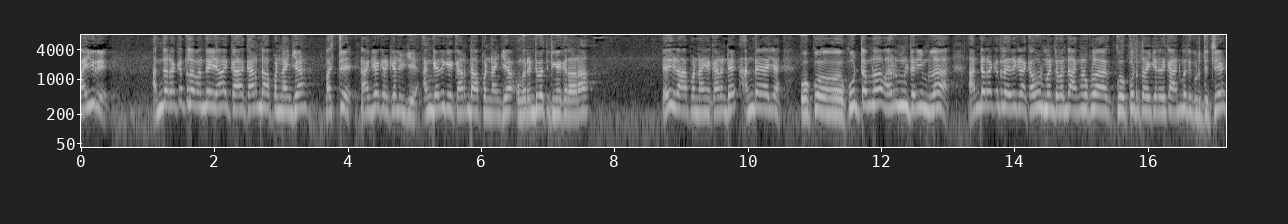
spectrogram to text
மயிறு. அந்த ரக்கத்துல வந்து ஏன் கரண்ட் ஆஃப் பண்ணாங்க? ஃபர்ஸ்ட் நான் கேட்குற கேள்விக்கு அங்கே எதுக்கு கரண்ட் ஆஃப் பண்ணாங்க? உங்க ரெண்டு பேர்த்திட்டு கேட்குறாரா? எதுக்கு ஆஃப் பண்ணாங்க கரண்ட் அந்த கூ- கூட்டம்லாம் வரும்னு தெரியும்ல? அந்த ரக்கத்தில் எதுக்குடா கவர்மெண்ட் வந்து அங்கனுக்குள்ள கூ- கூட்டத்தை வைக்கிறதுக்கு அனுமதி கொடுத்துச்சு?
